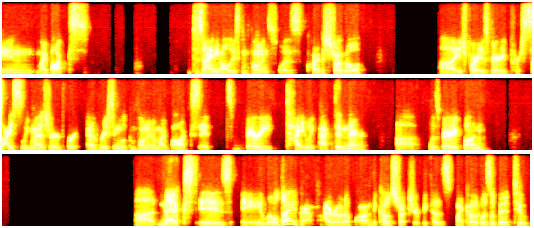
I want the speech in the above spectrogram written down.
in my box. Designing all these components was quite a struggle. Uh, each part is very precisely measured for every single component in my box. It's very tightly packed in there uh, was very fun. Uh, next is a little diagram I wrote up on the code structure because my code was a bit too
